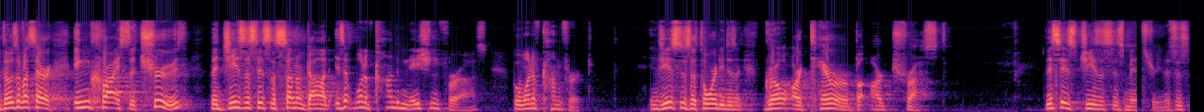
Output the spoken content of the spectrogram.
those of us that are in Christ, the truth that Jesus is the Son of God isn't one of condemnation for us, but one of comfort. And Jesus' authority doesn't grow our terror, but our trust. This is Jesus' ministry. This is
